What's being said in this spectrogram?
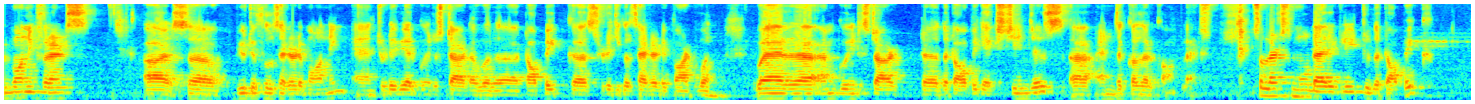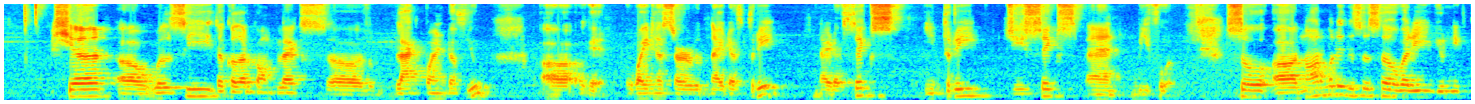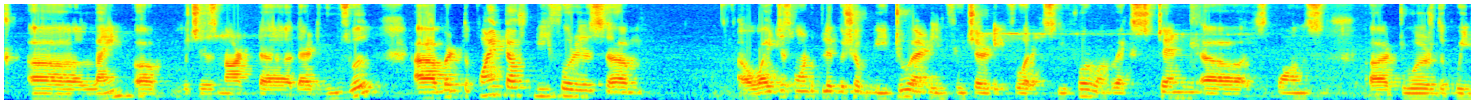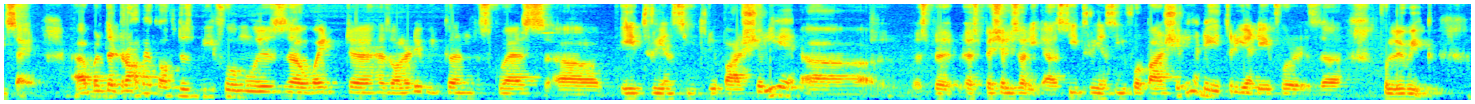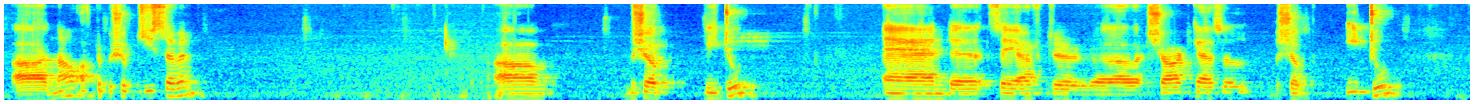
Good morning, friends. Uh, it's a beautiful Saturday morning, and today we are going to start our uh, topic uh, Strategical Saturday Part 1, where uh, I'm going to start uh, the topic exchanges uh, and the color complex. So, let's move directly to the topic. Here, we'll see the color complex, black point of view. Okay, white has started with knight f3, knight f6, e3 g6 and b4 so uh, normally this is a very unique uh, line uh, which is not uh, that usual. Uh, but the point of b4 is um, uh, white just want to play bishop b2 and in future d4 and c4 want to extend his pawns towards the queen side. Uh, but the drawback of this b4 move is uh, white has already weakened the squares a3 and c3 partially especially sorry c3 and c4 partially and a3 and a4 is fully weak. Now after bishop g7 um, bishop b2 and uh, say after uh, short castle bishop e2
